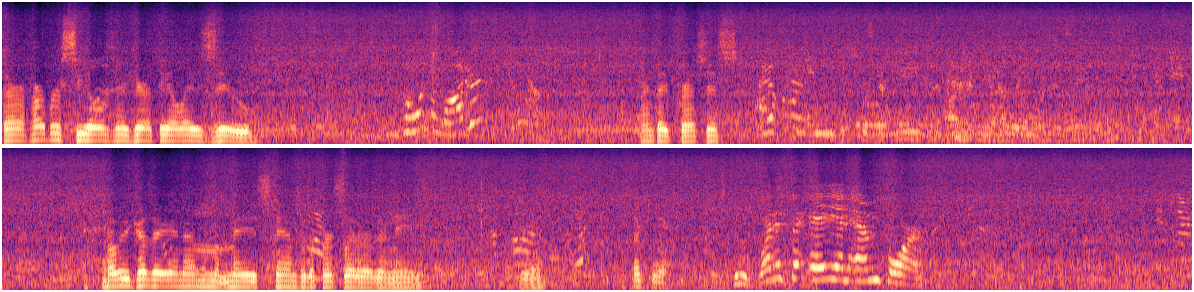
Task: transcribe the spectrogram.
There are harbor seals here at the LA Zoo. Go in the water? Aren't they precious? I don't have any. Probably because A and M may stand for the first letter of their names. Yeah. So cool. What is the A and M for? It's their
